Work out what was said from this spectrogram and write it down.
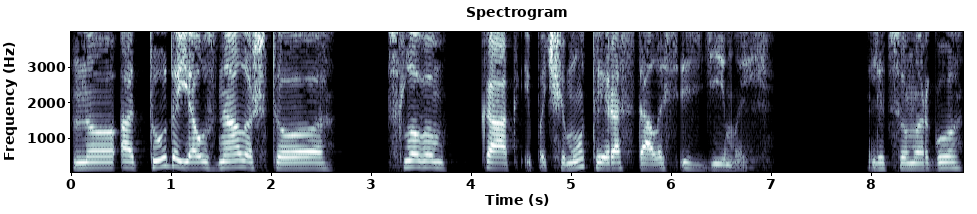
но оттуда я узнала, что... Словом, как и почему ты рассталась с Димой. Лицо Марго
